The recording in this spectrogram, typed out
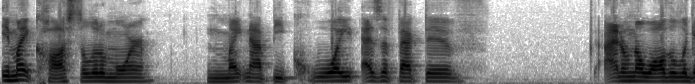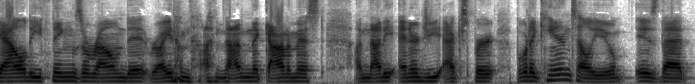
It might cost a little more, might not be quite as effective. I don't know all the legality things around it, right? I'm not, I'm not an economist. I'm not an energy expert. But what I can tell you is that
